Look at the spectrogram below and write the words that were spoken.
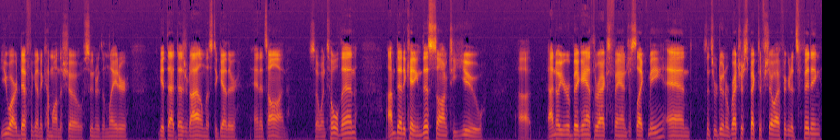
you are definitely going to come on the show sooner than later. Get that desert island list together, and it's on. So until then, I'm dedicating this song to you. Uh, I know you're a big Anthrax fan, just like me, and since we're doing a retrospective show, I figured it's fitting.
